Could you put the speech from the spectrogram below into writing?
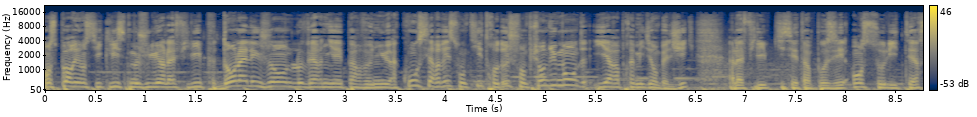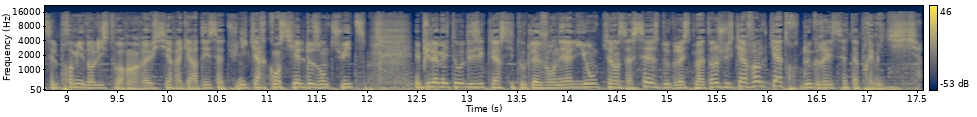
En sport et en cyclisme, Julien Lafilippe, dans la légende, l'Auvergnat est parvenu à conserver son titre de champion du monde hier après-midi en Belgique. La Philippe qui s'est imposé en solitaire, c'est le premier dans l'histoire à réussir à garder sa tunique arc-en-ciel deux ans de suite. Et puis la météo des éclaircies toute la journée à Lyon, 15 à 16 degrés ce matin jusqu'à 24 degrés cet après-midi.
